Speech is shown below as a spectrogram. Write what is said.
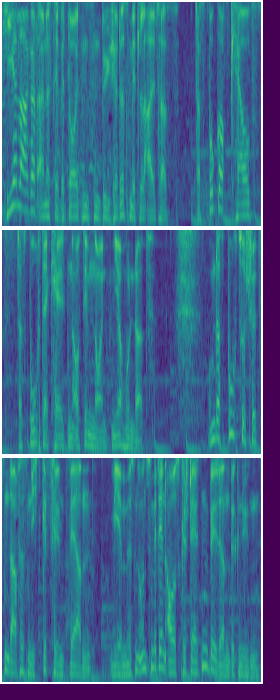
Hier lagert eines der bedeutendsten Bücher des Mittelalters. Das Book of Kells, das Buch der Kelten aus dem 9. Jahrhundert. Um das Buch zu schützen, darf es nicht gefilmt werden. Wir müssen uns mit den ausgestellten Bildern begnügen.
